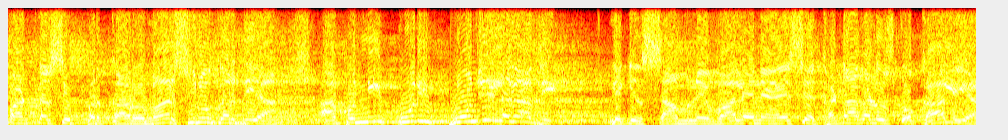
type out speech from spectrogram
پارٹنرشپ پر کاروبار شروع کر دیا، اپنی پوری پونجی لگا دی، لیکن سامنے والے نے ایسے کھٹا کھٹ اس کو کھا لیا۔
